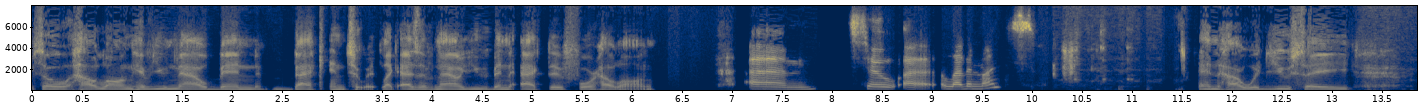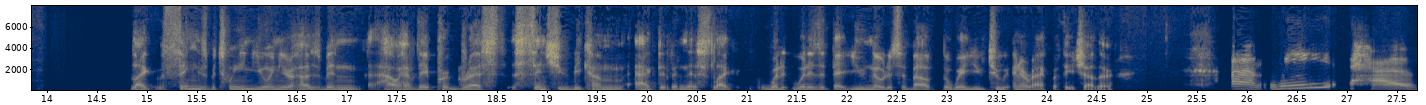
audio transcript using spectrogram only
So how long have you now been back into it? Like as of now you've been active for how long? Um so uh, 11 months. And how would you say, like things between you and your husband, how have they progressed since you've become active in this? Like, what what is it that you notice about the way you two interact with each other? Um, we have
